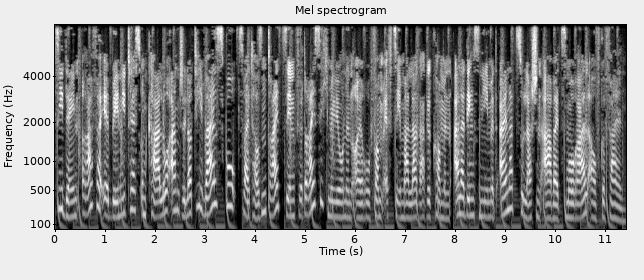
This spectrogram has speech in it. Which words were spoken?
Zidane, Rafael Benitez und Carlo Angelotti war Isco 2013 für 30 Millionen Euro vom FC Malaga gekommen, allerdings nie mit einer zu laschen Arbeitsmoral aufgefallen.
